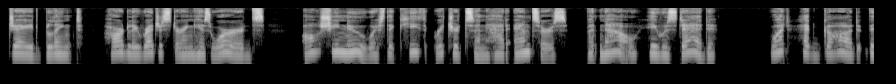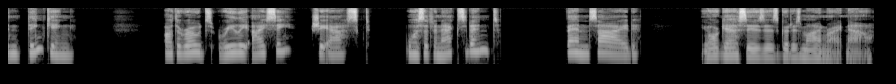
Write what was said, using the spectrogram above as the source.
Jade blinked, hardly registering his words. All she knew was that Keith Richardson had answers, but now he was dead. What had God been thinking? Are the roads really icy? she asked. Was it an accident? Ben sighed. Your guess is as good as mine right now.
